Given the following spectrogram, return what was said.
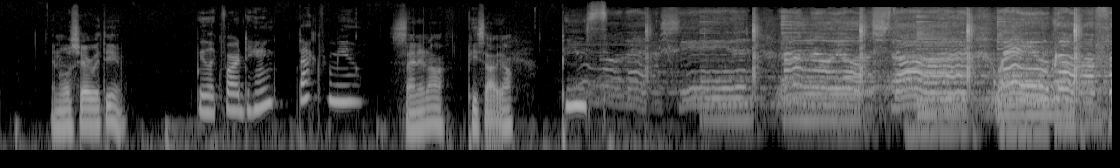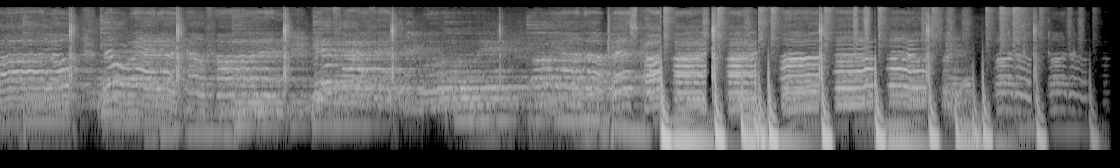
and we'll share with you. We look forward to hearing back from you. Signing off. Peace out, y'all. Peace.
